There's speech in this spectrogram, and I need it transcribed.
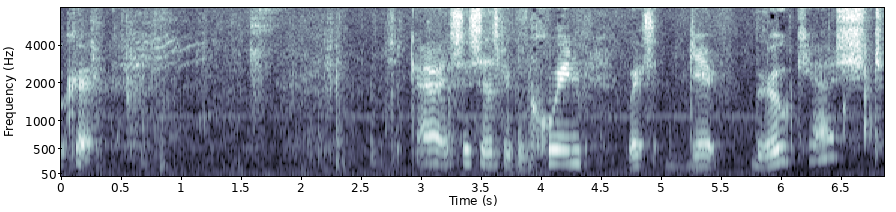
Okay. So guys, this has been Quinn with the Brocast.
